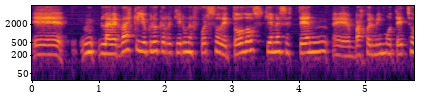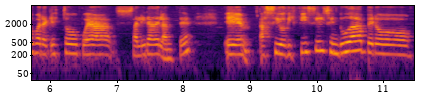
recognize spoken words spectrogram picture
la verdad es que yo creo que requiere un esfuerzo de todos quienes estén bajo el mismo techo para que esto pueda salir adelante. ha sido difícil, sin duda, pero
